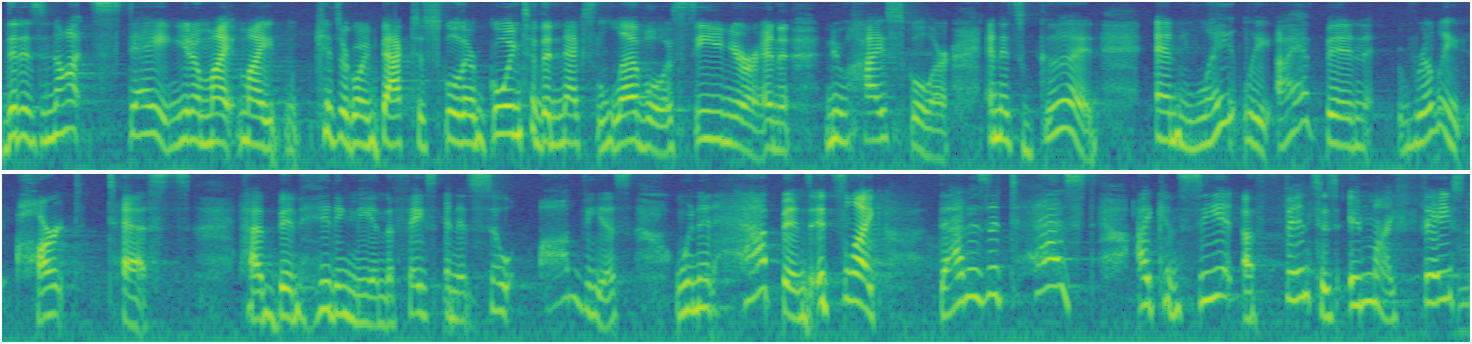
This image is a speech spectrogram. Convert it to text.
that is not staying. You know, my, my kids are going back to school. They're going to the next level, a senior and a new high schooler, and it's good. And lately, I have been really heart tests have been hitting me in the face, and it's so obvious when it happens. It's like, that is a test. I can see it. Offense is in my face. Mm.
